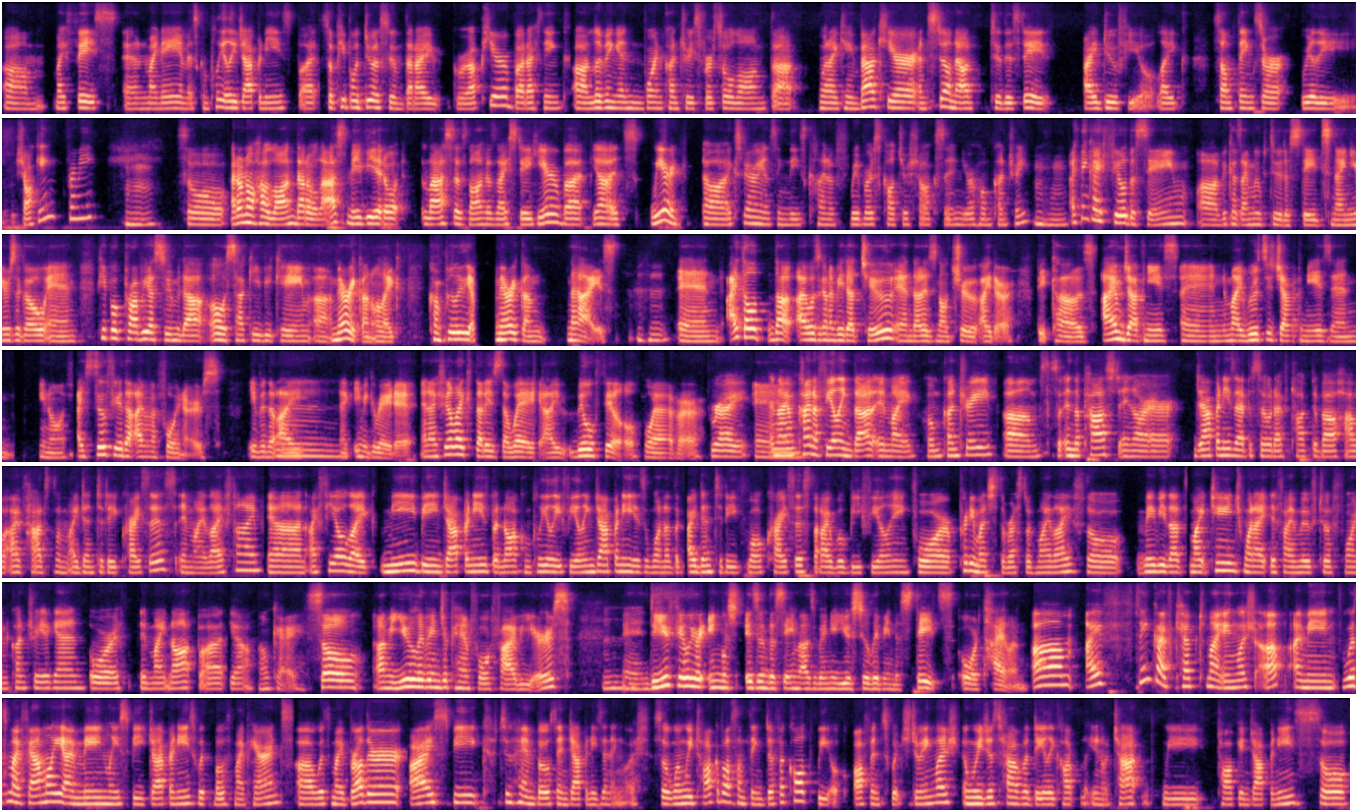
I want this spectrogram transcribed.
um, my face and my name is completely Japanese, but so people do assume that I grew up here. But I think uh, living in foreign countries for so long that when I came back here and still now to this day, I do feel like some things are really shocking for me. Mm-hmm. So I don't know how long that'll last. Maybe it'll last as long as I stay here, but yeah, it's weird uh, experiencing these kind of reverse culture shocks in your home country? Mm-hmm. I think I feel the same uh, because I moved to the States nine years ago, and people probably assume that, oh, Saki became uh, American or like completely Americanized. Mm-hmm. And I thought that I was going to be that too, and that is not true either because I am Japanese and my roots is Japanese, and you know, I still feel that I'm a foreigner even though mm. I like immigrated. And I feel like that is the way I will feel forever. Right. And, and I'm kind of feeling that in my home country. Um so in the past in our Japanese episode, I've talked about how I've had some identity crisis in my lifetime. And I feel like me being Japanese, but not completely feeling Japanese, is one of the identity, well, crisis that I will be feeling for pretty much the rest of my life. So maybe that might change when I, if I move to a foreign country again, or it might not. But yeah. Okay. So, I mean, you live in Japan for five years. Mm-hmm. And do you feel your English isn't the same as when you used to live in the States or Thailand? Um, I think I've kept my English up. I mean, with my family, I mainly speak Japanese with both my parents. Uh, with my brother, I speak to him both in Japanese and English. So when we talk about something difficult, we often switch to English, and we just have a daily, you know, chat. We talk in Japanese. So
